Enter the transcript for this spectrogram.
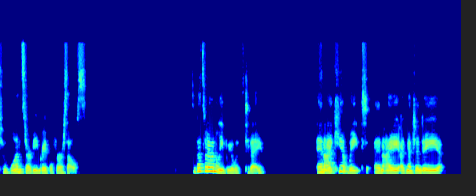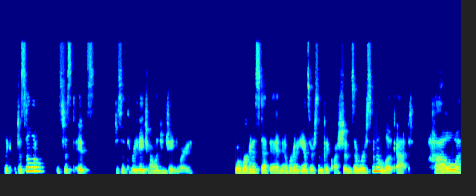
to one start being grateful for ourselves. So that's what I want to leave you with today. And I can't wait. And I I mentioned a like just a little it's just it's just a 3-day challenge in January where we're going to step in and we're going to answer some good questions and we're just going to look at how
